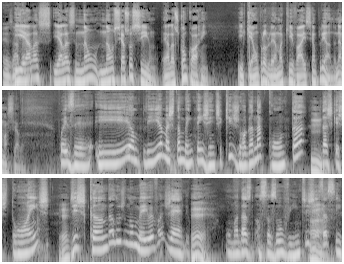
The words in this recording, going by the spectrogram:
Exatamente. E elas, e elas não, não se associam, elas concorrem. E que é um problema que vai se ampliando, né, Marcela? Pois é, e amplia, mas também tem gente que joga na conta hum. das questões é. de escândalos no meio evangélico. É. Uma das nossas ouvintes ah. diz assim:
